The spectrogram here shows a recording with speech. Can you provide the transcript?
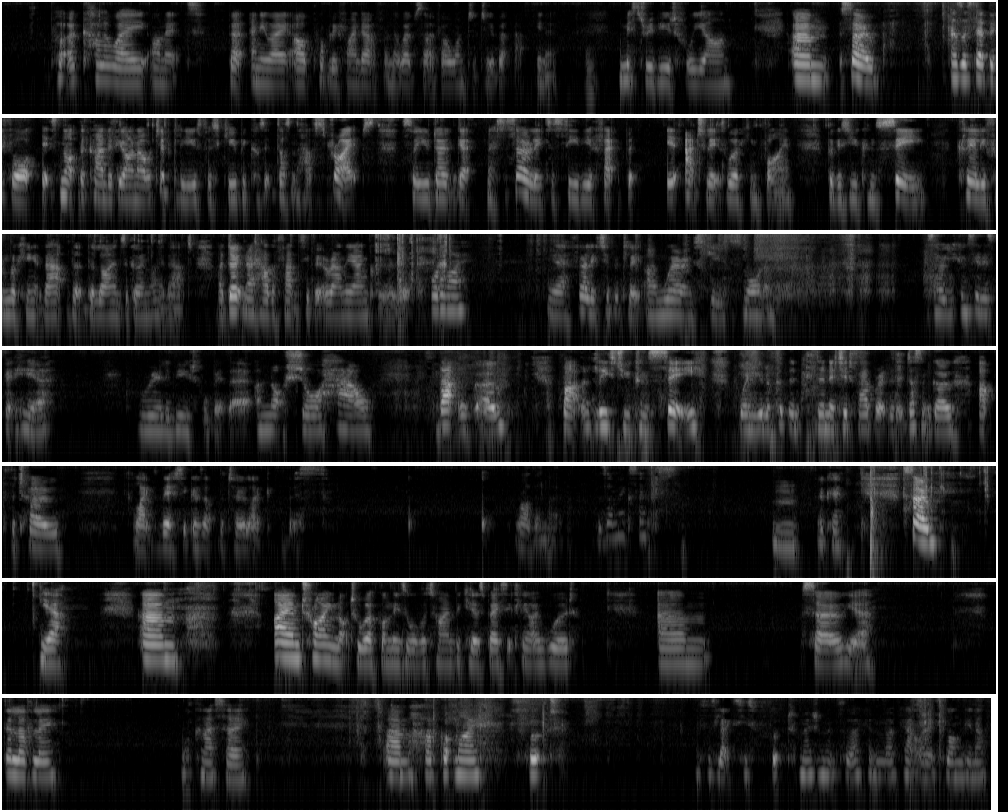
put a colourway on it. But anyway, I'll probably find out from the website if I wanted to. But, you know, mystery beautiful yarn. Um, so as I said before, it's not the kind of yarn I would typically use for skew because it doesn't have stripes, so you don't get necessarily to see the effect, but it, actually it's working fine because you can see clearly from looking at that that the lines are going like that. I don't know how the fancy bit around the ankle will look. What am I? Yeah, fairly typically I'm wearing skews this morning. So you can see this bit here, really beautiful bit there. I'm not sure how that will go but at least you can see when you look at the, the knitted fabric that it doesn't go up the toe like this, it goes up the toe like this, rather than like that. Does that make sense? Mm, okay, so yeah, um, I am trying not to work on these all the time because basically I would. Um, so yeah, they're lovely. What can I say? Um, I've got my foot. This is Lexi's foot measurement so I can work out when it's long enough.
